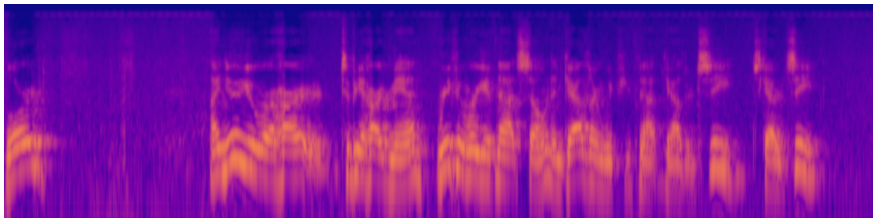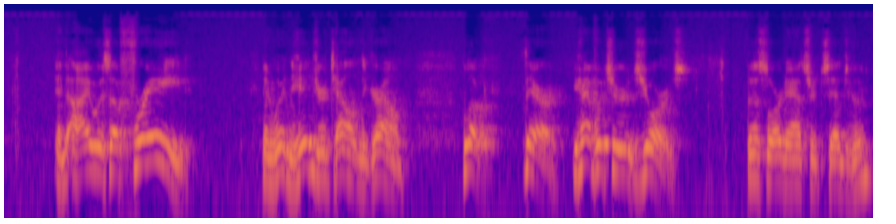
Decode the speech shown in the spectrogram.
Lord, I knew you were hard to be a hard man, reaping where you have not sown, and gathering which you've not gathered seed, scattered seed. And I was afraid, and went and hid your talent in the ground. Look, there, you have what is yours. But this Lord answered and said to him,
